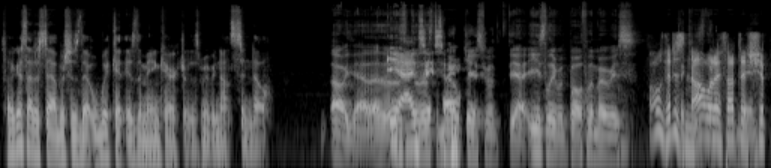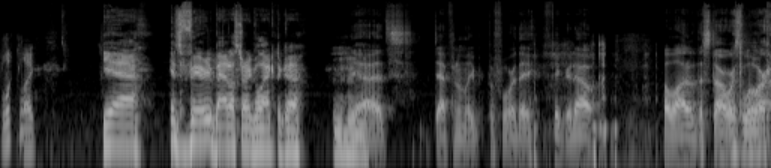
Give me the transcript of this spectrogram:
So I guess that establishes that Wicket is the main character of this movie, not Cindel. Oh yeah, that, Yeah, that's, I'd that's say the so. main Case with yeah, easily with both of the movies. Oh, that is not what I thought that main- ship looked like. Yeah, it's very Battlestar Galactica Mm-hmm. Yeah, it's definitely before they figured out a lot of the Star Wars lore.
